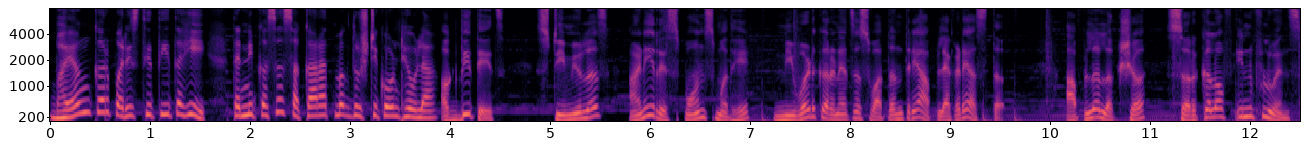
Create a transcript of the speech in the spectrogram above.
भयंकर परिस्थितीतही त्यांनी कसं सकारात्मक दृष्टिकोन ठेवला? अगदी तेच. स्टिम्युलस आणि रिस्पॉन्समध्ये निवड करण्याचं स्वातंत्र्य आपल्याकडे असतं. आपलं लक्ष सर्कल ऑफ इन्फ्लुएन्स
